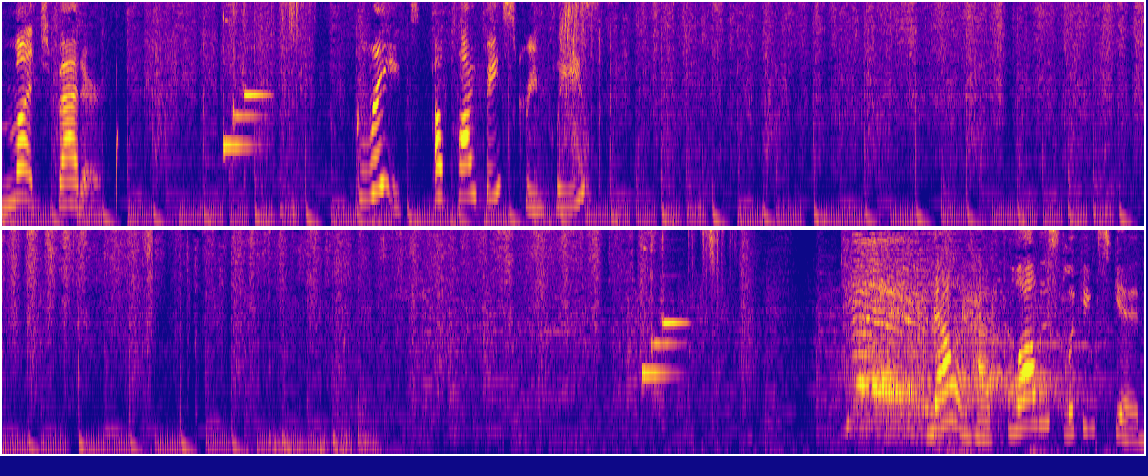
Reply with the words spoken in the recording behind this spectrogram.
Much better. Great! Apply face cream, please. Flawless looking skin.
